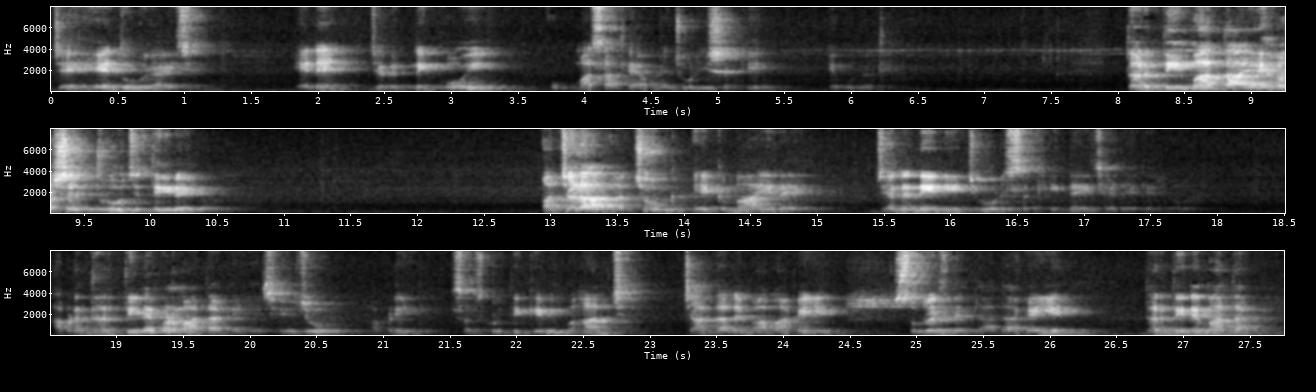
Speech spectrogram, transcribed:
જે હેત ઉભરાય છે, એને જગતની કોઈ ઉપમા સાથે આપણે જોડી શકીએ એવું નથી. ધરતી માતાએ હશે ધ્રુજતી રહ્યો અચળા અચૂક એક માય રહે જનનીની જોડ સખી નહીં જડે રે લોલ આપણે ધરતીને પણ માતા કહીએ છીએ. જો આપણી સંસ્કૃતિ કેવી મહાન છે. ચાંદાને મામા કહીએ, સૂરજને દાદા કહીએ, ધરતીને માતા કહીએ.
